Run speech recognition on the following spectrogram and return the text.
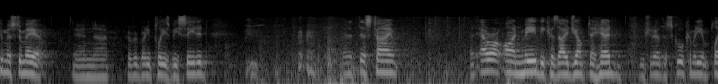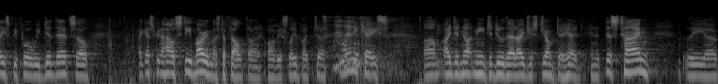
Thank you, Mr. Mayor. And uh, everybody, please be seated. And at this time, an error on me because I jumped ahead. We should have the school committee in place before we did that, so I guess we know how Steve Murray must have felt, uh, obviously, but uh, in any case, um, I did not mean to do that, I just jumped ahead. And at this time, the uh,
